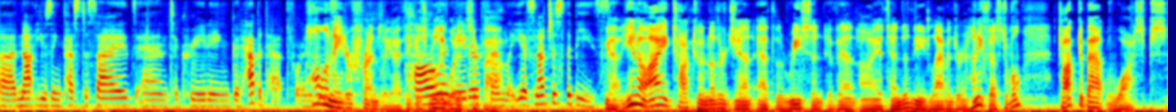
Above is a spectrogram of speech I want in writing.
uh, not using pesticides and to creating good habitat for the bees. Pollinator friendly, I think, is really what it's Pollinator about. friendly. Yeah, it's not just the bees. Yeah, you know, I talked to another gent at the recent event I attended, the Lavender and Honey Festival, talked about wasps.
